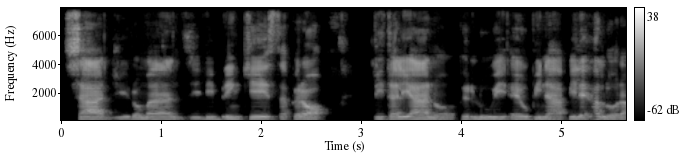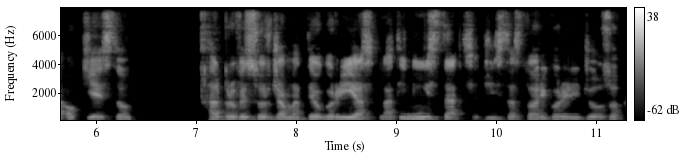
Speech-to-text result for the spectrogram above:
saggi, romanzi, libri inchiesta, però l'italiano per lui è opinabile, allora ho chiesto al professor Gian Matteo Corrias, latinista, saggista storico-religioso,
